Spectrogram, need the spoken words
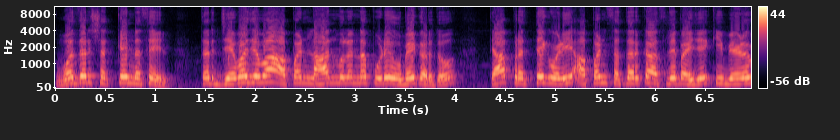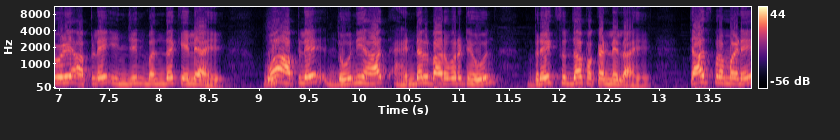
व जर शक्य नसेल तर जेव्हा जेव्हा आपण लहान मुलांना पुढे उभे करतो त्या प्रत्येक वेळी आपण सतर्क असले पाहिजे की वेळोवेळी आपले इंजिन बंद केले आहे व आपले दोन्ही हात हँडल बारवर ठेवून ब्रेकसुद्धा पकडलेला आहे. त्याचप्रमाणे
